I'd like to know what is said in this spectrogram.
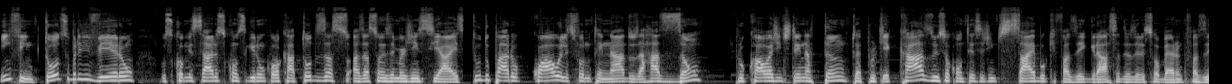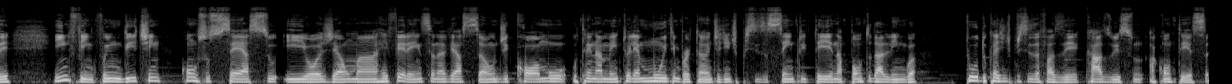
Enfim, todos sobreviveram, os comissários conseguiram colocar todas as, as ações emergenciais, tudo para o qual eles foram treinados, a razão pro qual a gente treina tanto é porque caso isso aconteça a gente saiba o que fazer, graças a Deus eles souberam o que fazer. Enfim, foi um ditching com sucesso e hoje é uma referência na aviação de como o treinamento ele é muito importante, a gente precisa sempre ter na ponta da língua tudo que a gente precisa fazer caso isso aconteça.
